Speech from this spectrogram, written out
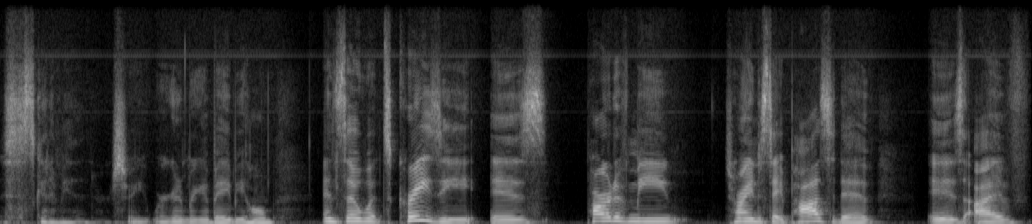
this is gonna be the nursery. We're gonna bring a baby home. And so what's crazy is part of me trying to stay positive is I've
